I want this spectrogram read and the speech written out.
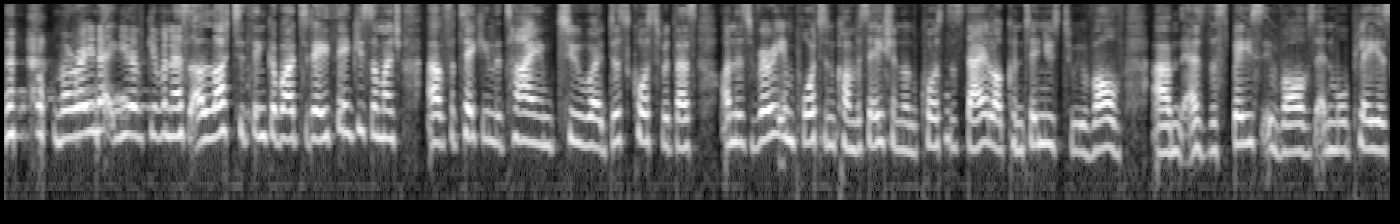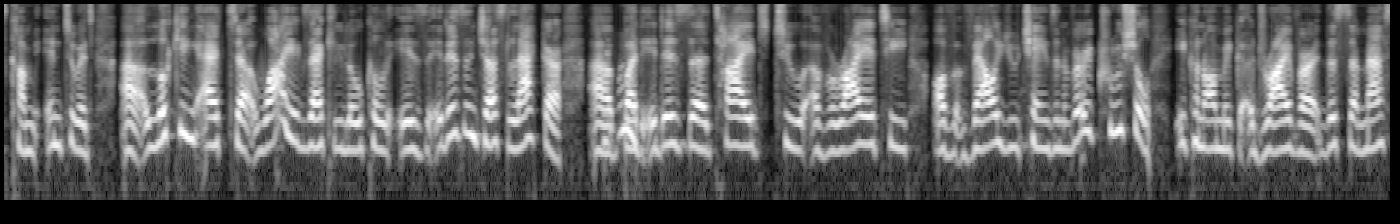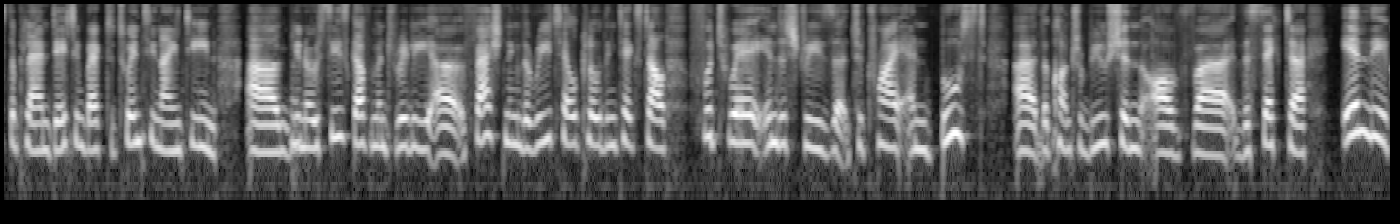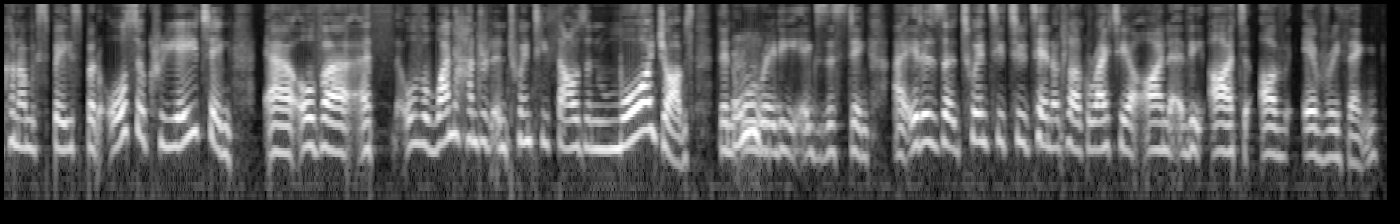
Morena, you have given us a lot to think about today. Thank you so much uh, for taking the time to uh, discourse with us on this very important conversation. And of course, this dialogue continues to evolve um, as the space evolves and more players come into it. Uh, looking at uh, why exactly local is, it isn't just lekker, uh, mm-hmm. but it is uh, tied to a variety of value chains and a very crucial economic driver. This master plan dating back to 2019, uh, you know, sees government really uh, fashioning the retail, clothing, textile, footwear industries uh, to try and boost uh, the contribution of uh, the sector in the economic space, but also creating uh, over th- over 120,000 more jobs than mm. already existing. Uh, it is uh, 22 10 o'clock right here on The Art of Everything.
